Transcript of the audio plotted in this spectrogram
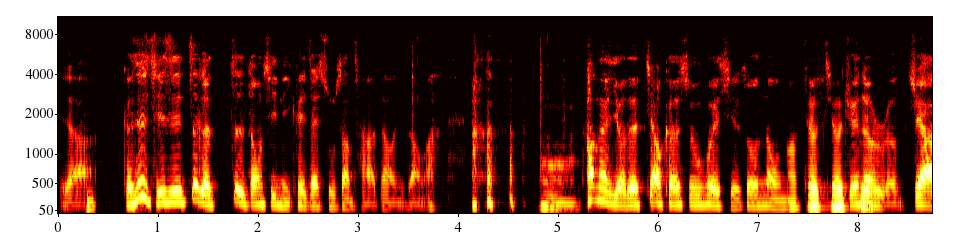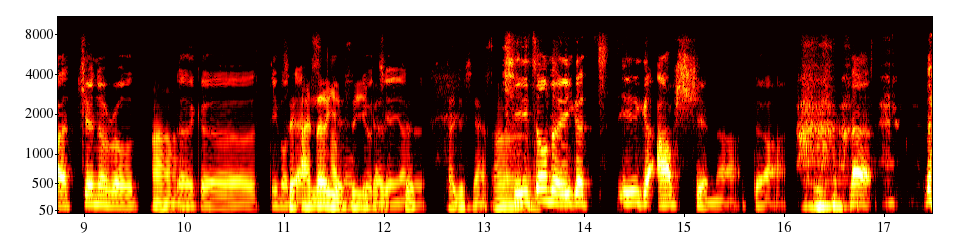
呀，可是其实这个这东西你可以在书上查得到，你知道吗？哦，他们有的教科书会写说那种就就 general 加 general 啊那个，所以安乐也是一个，他就想其中的一个一个 option 啊，对啊，那那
